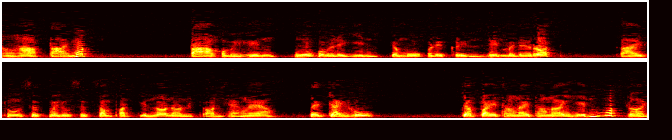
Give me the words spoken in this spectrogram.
ทั้งห้าตายหมด ตาก็ไม่เห็น หูก็ไม่ได้ยิน จมูกไม่ได้กลิ่น ลิ้นไม่ได้รส กายรู้สึกไม่รู้สึกสัมผัสยินร้อนอ่อนแข็งแล้ว แต่ใจรู้ จะไปทางไหนทางไหนเห็นหมดเลย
